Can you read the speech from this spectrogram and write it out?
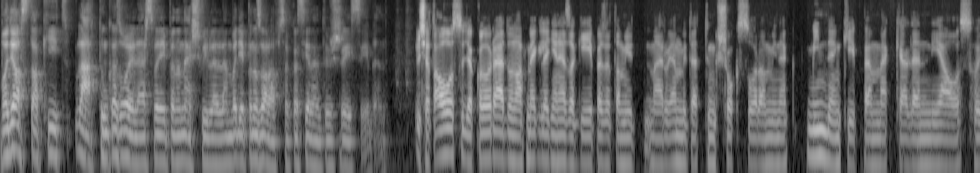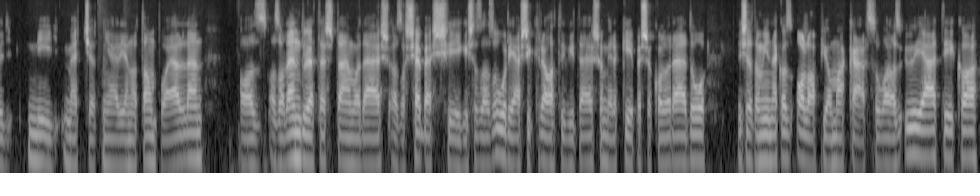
vagy azt, akit láttunk az Oilers, vagy éppen a Nashville ellen, vagy éppen az alapszakasz jelentős részében. És hát ahhoz, hogy a Colorado-nak meglegyen ez a gépezet, amit már említettünk sokszor, aminek mindenképpen meg kell lennie ahhoz, hogy négy meccset nyerjen a Tampa ellen, az, az a lendületes támadás, az a sebesség, és az az óriási kreativitás, amire képes a Colorado, és hát aminek az alapja Makár, szóval az ő játéka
